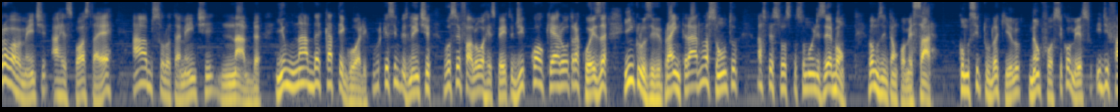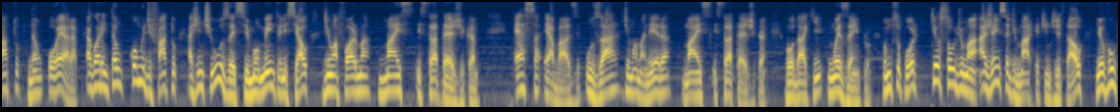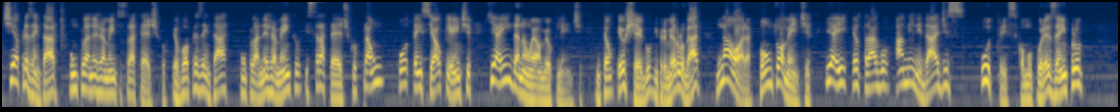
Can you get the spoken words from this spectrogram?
Provavelmente a resposta é absolutamente nada. E um nada categórico, porque simplesmente você falou a respeito de qualquer outra coisa, inclusive para entrar no assunto, as pessoas costumam dizer: bom, vamos então começar? como se tudo aquilo não fosse começo e de fato não o era. Agora então, como de fato a gente usa esse momento inicial de uma forma mais estratégica? Essa é a base, usar de uma maneira mais estratégica. Vou dar aqui um exemplo. Vamos supor que eu sou de uma agência de marketing digital e eu vou te apresentar um planejamento estratégico. Eu vou apresentar um planejamento estratégico para um potencial cliente que ainda não é o meu cliente. Então eu chego, em primeiro lugar, na hora, pontualmente. E aí eu trago amenidades úteis, como por exemplo,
